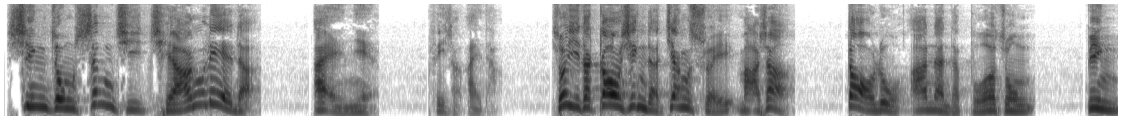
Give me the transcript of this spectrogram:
心中升起强烈的爱念，非常爱他。所以他高兴的将水马上倒入阿难的脖中，并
